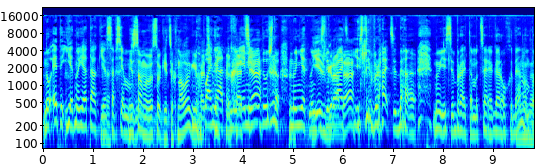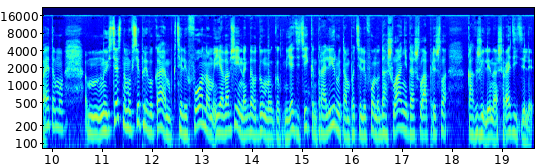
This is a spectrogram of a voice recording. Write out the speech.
Но это я, ну я так, я да. совсем... Не самые высокие технологии. Ну, хотя... понятно, но хотя... я имею в виду, что... Ну нет, ну есть если города. брать, если брать, да, ну если брать там царя Гороха, да, ну, ну да. поэтому, ну естественно, мы все привыкаем к телефонам, и я вообще иногда вот думаю, как я детей контролирую там по телефону, дошла, не дошла, пришла, как жили наши родители.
